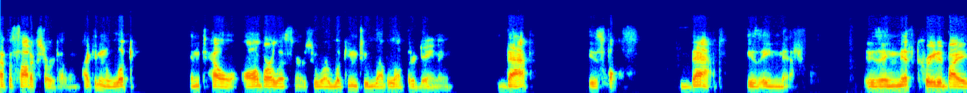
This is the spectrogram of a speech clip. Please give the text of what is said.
episodic storytelling, I can look and tell all of our listeners who are looking to level up their gaming that is false. That is a myth. It is a myth created by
